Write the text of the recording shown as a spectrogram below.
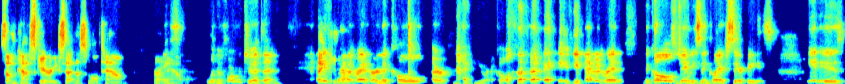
something kind of scary set in a small town nice. now. Looking forward to it then. And if you, you, haven't read her Nichole, or you are Nichole, if you haven't read Nichole's Jamie Sinclair series, it is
